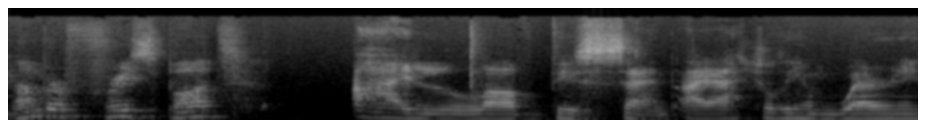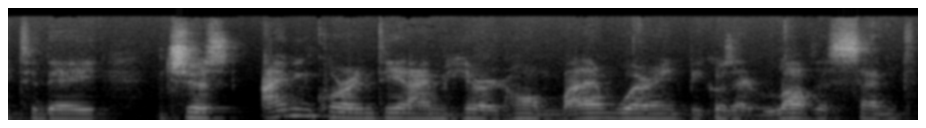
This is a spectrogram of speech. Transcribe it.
Number three spot. I love this scent. I actually am wearing it today. Just I'm in quarantine. I'm here at home, but I'm wearing it because I love the scent.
